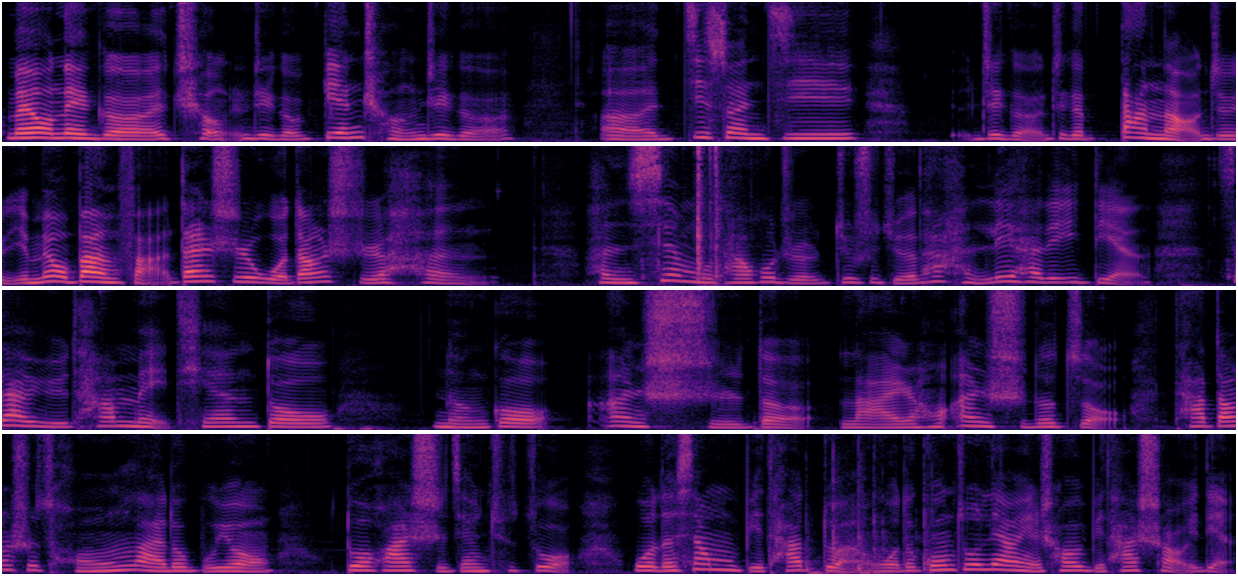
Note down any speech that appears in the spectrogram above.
没有那个成，这个编程，这个呃计算机，这个这个大脑就也没有办法。但是我当时很很羡慕他，或者就是觉得他很厉害的一点，在于他每天都能够按时的来，然后按时的走。他当时从来都不用多花时间去做。我的项目比他短，我的工作量也稍微比他少一点。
